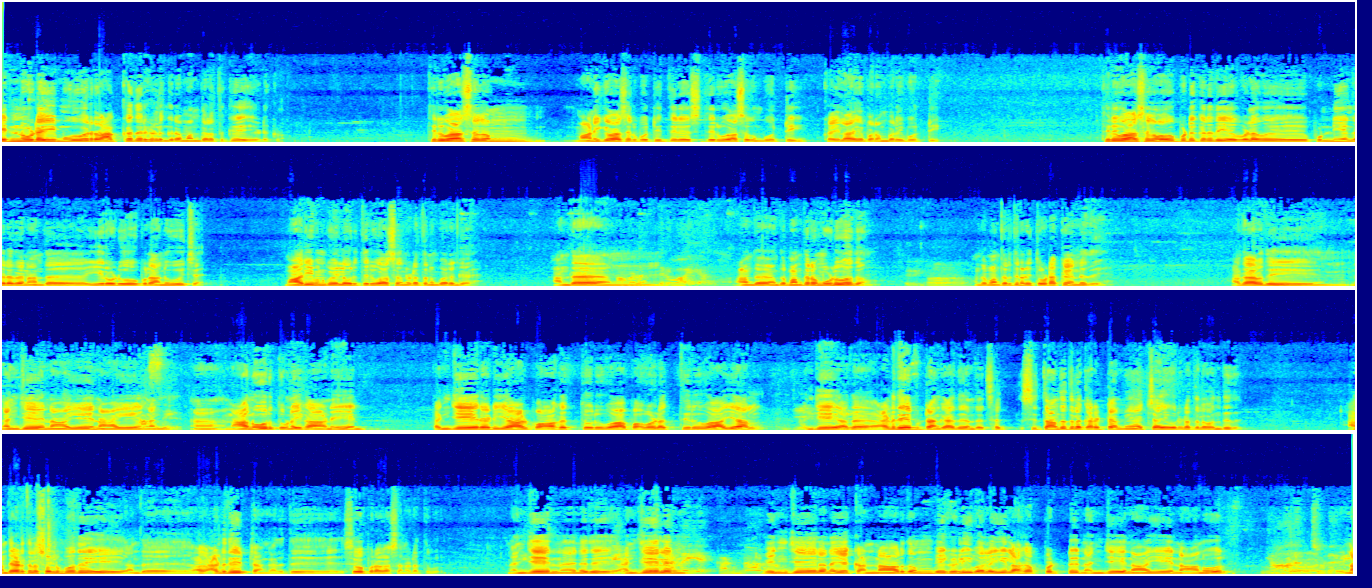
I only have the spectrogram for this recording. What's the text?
என்னுடை மூவர் ராக்கதர்கள்ங்கிற மந்திரத்துக்கு எடுக்கணும். திருவாசகம் மாணிக்கவாசர் போற்றி திரு திருவாசகம் போற்றி கைலாய பரம்பரை போற்றி. திருவாசகம் வகுப்பெடுக்கிறது எவ்வளவு புண்ணியங்கிறத நான் அந்த ஈரோடு வகுப்பில் அனுபவித்தேன். மாரியம்மன் கோயிலில் ஒரு திருவாசகம் நடத்தணும் பாருங்க. அந்த அந்த அந்த மந்திரம் முழுவதும். அந்த மந்திரத்தினுடைய தொடக்கம் என்னது? அதாவது நஞ்சே நாயே நாயே நஞ்சே ஆ, நானூர் துணை காணேன். பஞ்சேரடியால் பாகத்தொருவா பவளத் திருவாயால். அஞ்சே. அதை அழுதே விட்டாங்க. அது அந்த சத் சித்தாந்தத்தில் கரெக்டாக மேட்ச் ஆகி ஒரு இடத்துல வந்தது. அந்த இடத்துல சொல்லும்போது அந்த அழுதே விட்டாங்க. அந்த தி- சிவபிரகாசம் நடத்துவது நஞ்சே என்னது? அஞ்சேலன். வெஞ்சேலனைய கண்ணார்தம் வெகுளி வலையில் அகப்பட்டு நஞ்சே நாயே நானோர் ஞானச் சுடரே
